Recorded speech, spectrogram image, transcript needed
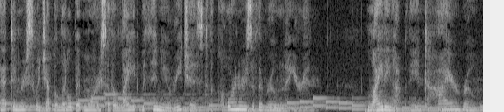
That dimmer switch up a little bit more so the light within you reaches to the corners of the room that you're in, lighting up the entire room.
